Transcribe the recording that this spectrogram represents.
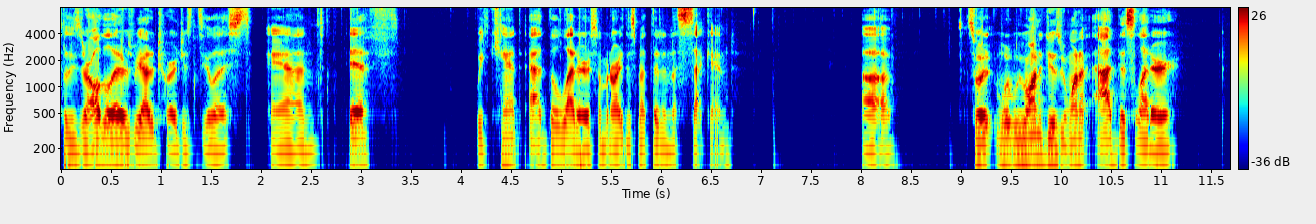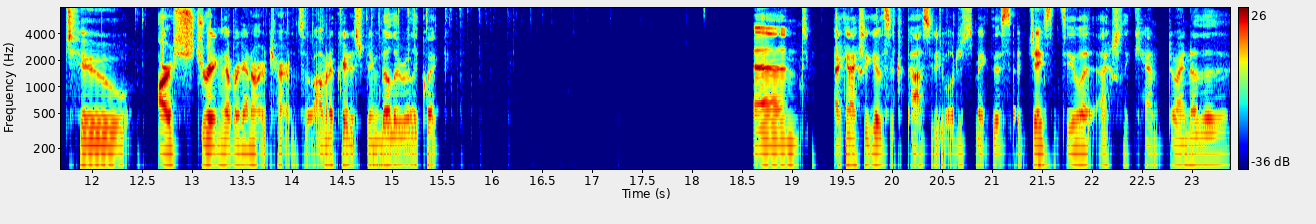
So these are all the letters we added to our adjacency list. And if we can't add the letter, so I'm going to write this method in a second. Uh, so what we want to do is we want to add this letter to our string that we're going to return. So I'm going to create a string builder really quick. And I can actually give this a capacity. We'll just make this adjacency lit. Actually, can't. Do I know the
